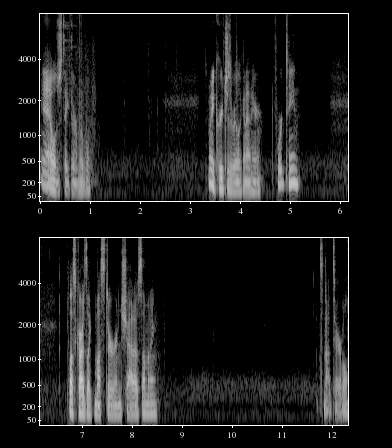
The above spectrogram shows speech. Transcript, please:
Yeah, we'll just take the removal. How many creatures are we looking at here? 14? Plus cards like Muster and Shadow Summoning. It's not terrible.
